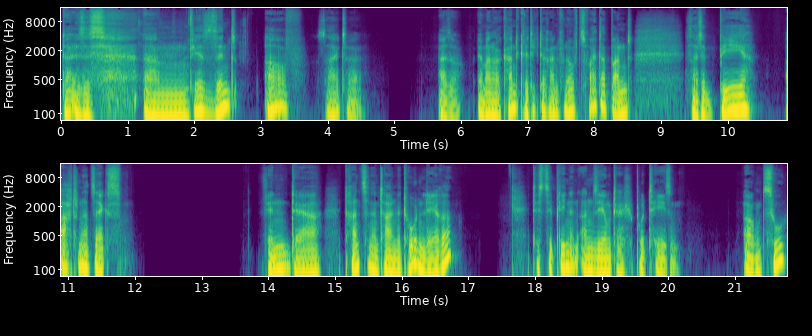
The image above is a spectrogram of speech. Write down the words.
Da ist es. Ähm, wir sind auf Seite, also Immanuel Kant, Kritik der reinen Vernunft, zweiter Band, Seite B 806 in der transzendentalen Methodenlehre, Disziplin in Ansehung der Hypothesen. Augen zu,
